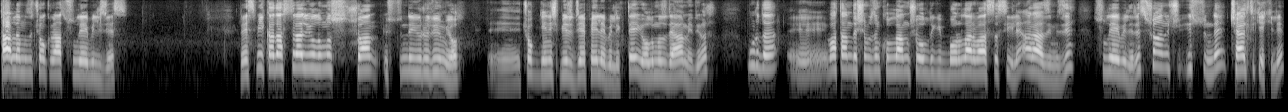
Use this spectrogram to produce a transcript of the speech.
Tarlamızı çok rahat sulayabileceğiz. Resmi kadastral yolumuz şu an üstünde yürüdüğüm yol. E, çok geniş bir cepheyle birlikte yolumuz devam ediyor. Burada e, vatandaşımızın kullanmış olduğu gibi borular vasıtasıyla arazimizi sulayabiliriz. Şu an üstünde çeltik ekili.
